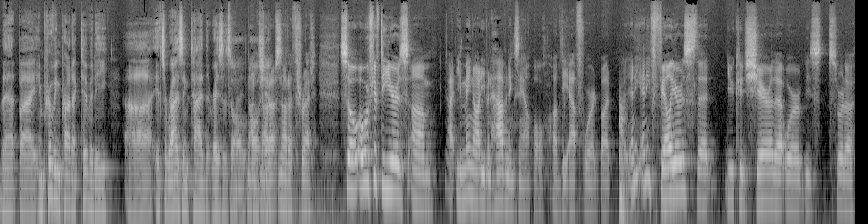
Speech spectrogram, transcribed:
that by improving productivity, uh, it's a rising tide that raises all, right. not, all ships. Not a, not a, threat. So over 50 years, um, you may not even have an example of the F word, but any any failures that you could share that were these sort of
